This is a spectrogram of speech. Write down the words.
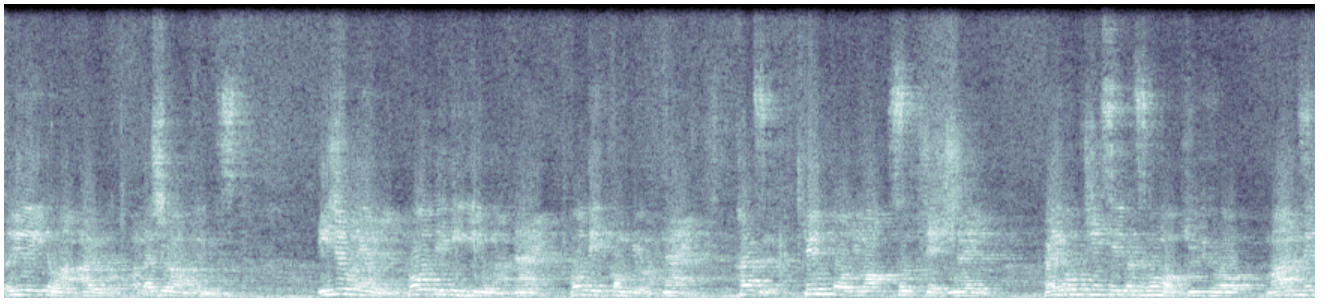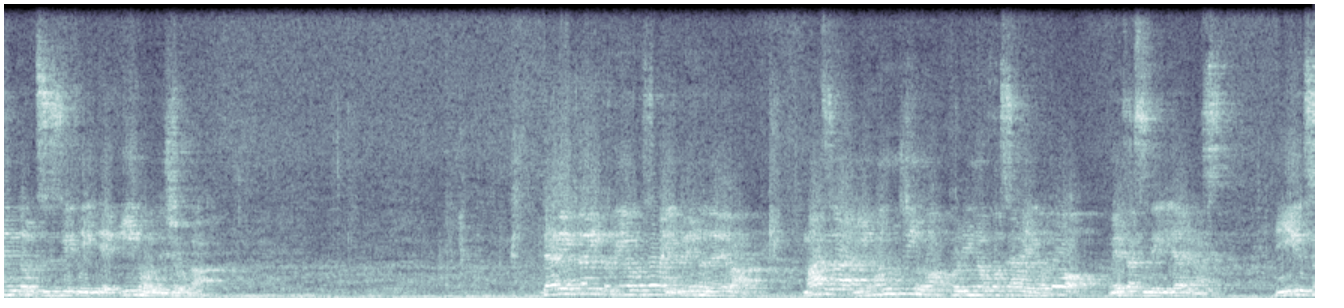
という意図があると私は思います。以上のように法的義務がない法的根拠がないかつ憲法にも沿っていない外国人生活保護給付を漫然と続けていていいのでしょうか。誰かに取り残さないというのであればまずは日本人を取り残さないことを目指すべきであります。理由3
